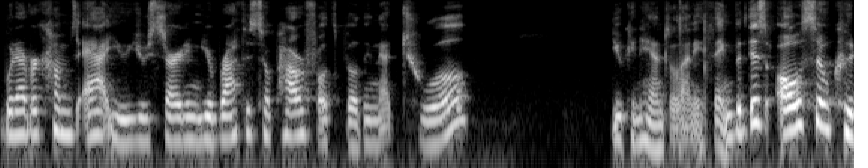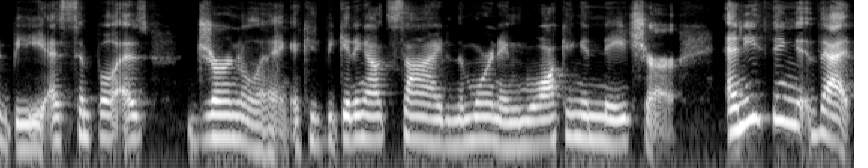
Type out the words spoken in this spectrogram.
whatever comes at you, you're starting, your breath is so powerful, it's building that tool. You can handle anything. But this also could be as simple as journaling, it could be getting outside in the morning, walking in nature, anything that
